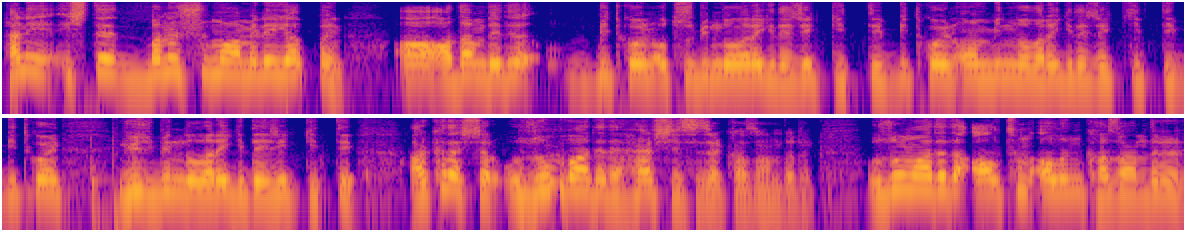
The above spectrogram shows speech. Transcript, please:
Hani işte bana şu muameleyi yapmayın. Aa adam dedi Bitcoin 30 bin dolara gidecek gitti. Bitcoin 10 bin dolara gidecek gitti. Bitcoin 100 bin dolara gidecek gitti. Arkadaşlar uzun vadede her şey size kazandırır. Uzun vadede altın alın kazandırır.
